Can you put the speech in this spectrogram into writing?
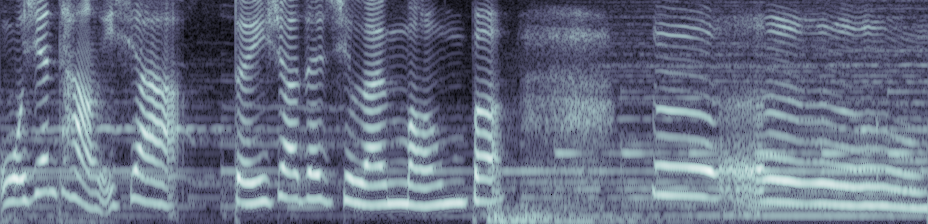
我先躺一下，等一下再起来忙吧。嗯，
